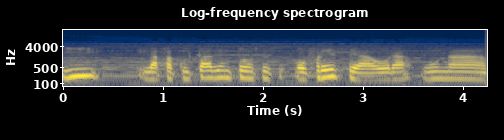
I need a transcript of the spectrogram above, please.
y la facultad entonces ofrece ahora una,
